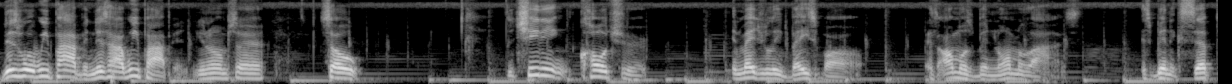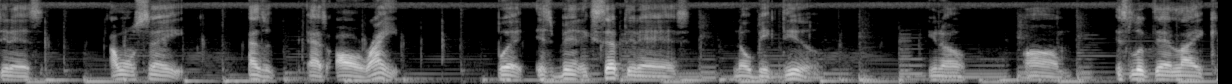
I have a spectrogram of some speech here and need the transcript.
this is what we popping. This how we popping. You know what I'm saying? So the cheating culture in Major League Baseball has almost been normalized. It's been accepted as I won't say as a as all right, but it's been accepted as no big deal. You know, um, it's looked at like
